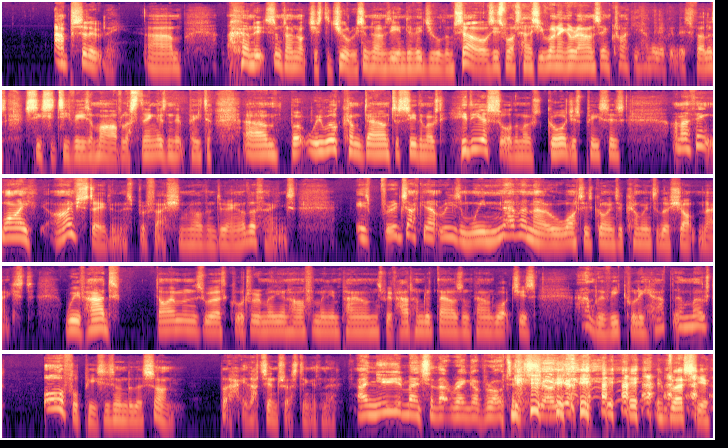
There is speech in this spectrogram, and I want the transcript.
Absolutely. Um, and it's sometimes not just the jewellery, sometimes the individual themselves is what has you running around saying, Crikey, have a look at this, fellas. CCTV is a marvellous thing, isn't it, Peter? Um, but we will come down to see the most hideous or the most gorgeous pieces. And I think why I've stayed in this profession rather than doing other things is for exactly that reason. We never know what is going to come into the shop next. We've had diamonds worth quarter of a million, half a million pounds, we've had hundred thousand pound watches, and we've equally had the most awful pieces under the sun. But hey, that's interesting, isn't it? I knew you'd mention that ring I brought in to show you. Bless you.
